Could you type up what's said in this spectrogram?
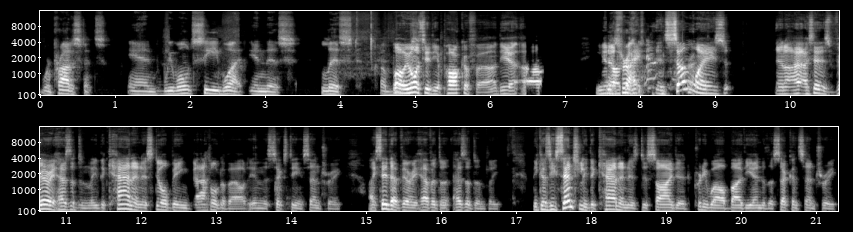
we're Protestants, and we won't see what in this list of books. Well, we won't see the Apocrypha. The uh, you know, That's right. in some Right. ways, and I, I say this very hesitantly, the canon is still being battled about in the 16th century. I say that very hesitantly because essentially the canon is decided pretty well by the end of the second century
